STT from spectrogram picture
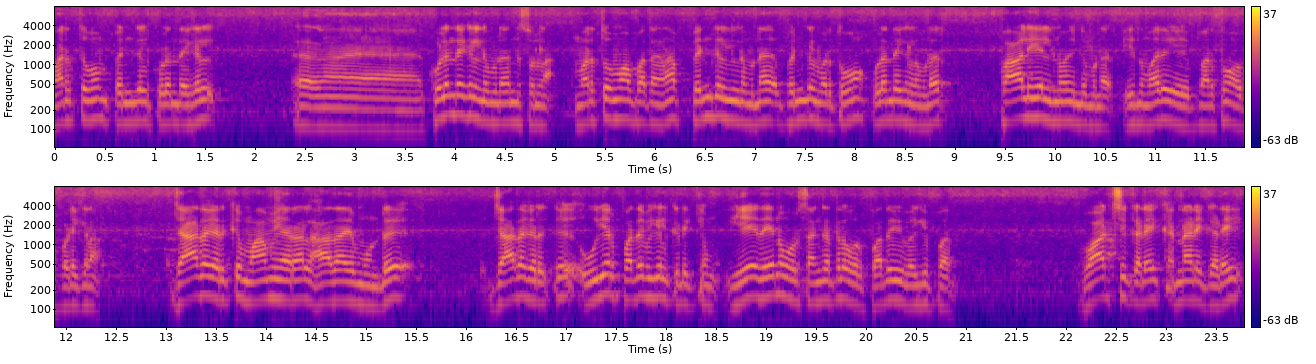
மருத்துவம் பெண்கள் குழந்தைகள் குழந்தைகள் நிபுணர்னு சொல்லலாம். மருத்துவமாக பார்த்தாங்கன்னா பெண்கள் நிபுணர் பெண்கள் மருத்துவம் குழந்தைகள் நிபுணர் பாலியல் நோய் நிபுணர். இந்த மாதிரி மருத்துவம் அவர் படிக்கலாம். ஜாதகருக்கு மாமியாரால் ஆதாயம் உண்டு. ஜாதகருக்கு உயர் பதவிகள் கிடைக்கும். ஏதேனும் ஒரு சங்கத்தில் ஒரு பதவி வகிப்பார். வாட்சு கடை கண்ணாடி கடை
